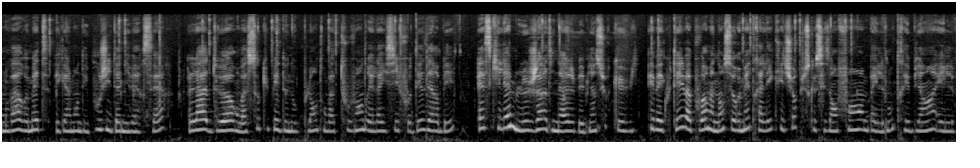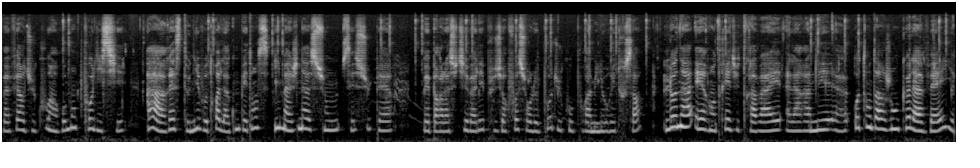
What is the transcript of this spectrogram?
On va remettre également des bougies d'anniversaire. Là dehors on va s'occuper de nos plantes, on va tout vendre et là ici il faut désherber. Est-ce qu'il aime le jardinage? Ben, Bien sûr que oui. Et eh bah ben, écoutez, il va pouvoir maintenant se remettre à l'écriture puisque ses enfants, ben, ils vont très bien et il va faire du coup un roman policier. Ah, reste au niveau 3 de la compétence imagination, c'est super. Mais par la suite, il va aller plusieurs fois sur le pot du coup pour améliorer tout ça. Lona est rentrée du travail, elle a ramené euh, autant d'argent que la veille.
